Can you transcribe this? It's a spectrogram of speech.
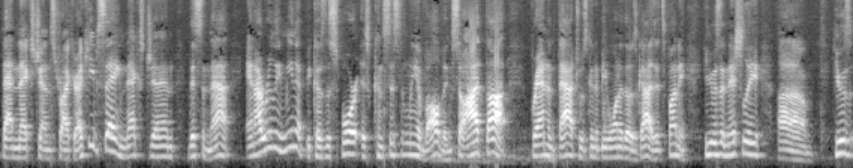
that next gen striker. I keep saying next gen, this and that, and I really mean it because the sport is consistently evolving. So I thought Brandon Thatch was going to be one of those guys. It's funny. He was initially um, he was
